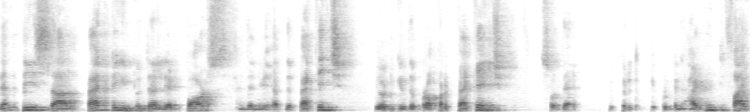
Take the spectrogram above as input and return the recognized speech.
then these are packed into the lead pots and then we have the package. You have to give the proper package so that people, people can identify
